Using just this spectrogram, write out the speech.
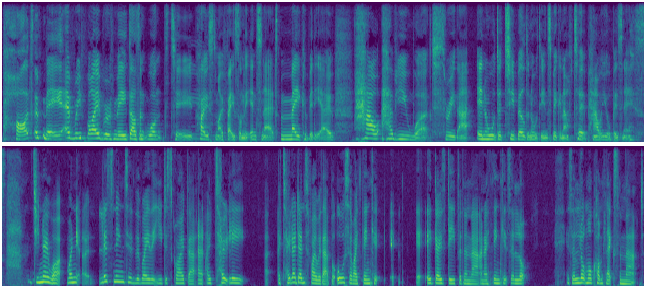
part of me, every fiber of me doesn't want to post my face on the internet, make a video. How have you worked through that in order to build an audience big enough to power your business? Do you know what? When uh, listening to the way that you describe that, and I totally, I totally identify with that. But also, I think it, it it goes deeper than that, and I think it's a lot, it's a lot more complex than that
